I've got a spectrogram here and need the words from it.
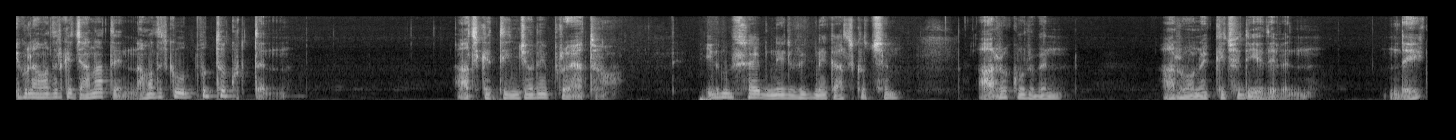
এগুলো আমাদেরকে জানাতেন, আমাদেরকে উদ্বুদ্ধ করতেন। আজকে তিনজনে প্রয়াত। ইউনুস সাহেব নির্বিঘ্নে কাজ করছেন, আরও করবেন, আরও অনেক কিছু দিয়ে দেবেন। দেখ,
